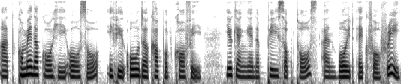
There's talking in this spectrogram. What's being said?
At Komeda Coffee also, if you order a cup of coffee, you can get a piece of toast and boiled egg for free.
